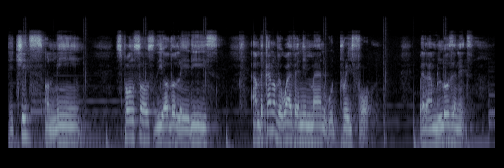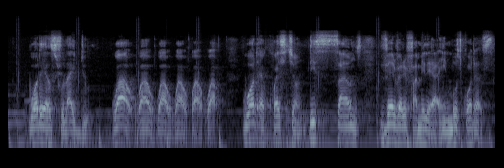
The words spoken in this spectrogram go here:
He cheats on me, sponsors the other ladies. I'm the kind of a wife any man would pray for, but I'm losing it. What else should I do? Wow, wow, wow, wow, wow, wow. What a question. This sounds very, very familiar in most quarters.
